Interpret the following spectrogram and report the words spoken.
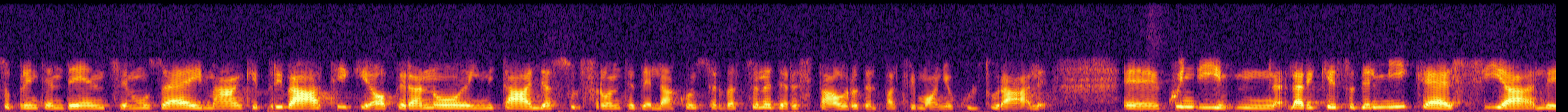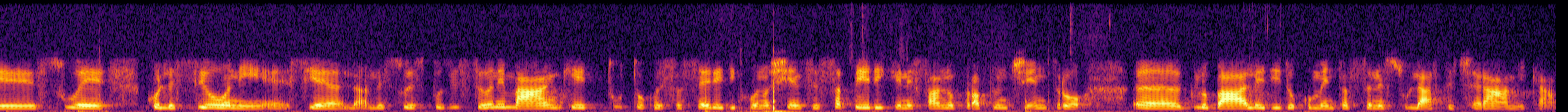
soprintendenze, musei ma anche privati che operano in Italia sul fronte della conservazione e del restauro del patrimonio culturale. Eh, quindi mh, la richiesta del MIC è sia le sue collezioni, eh, sia la, le sue esposizioni, ma anche tutta questa serie di conoscenze e saperi che ne fanno proprio un centro eh, globale di documentazione sull'arte ceramica.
